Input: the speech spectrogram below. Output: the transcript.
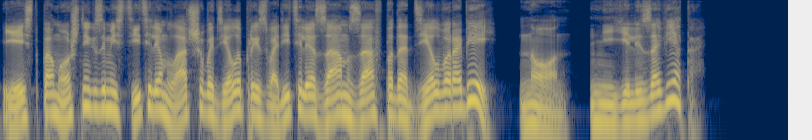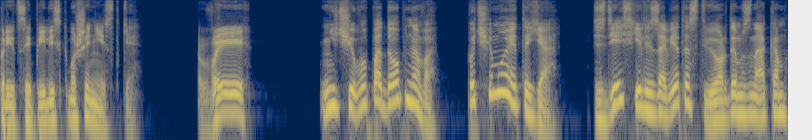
Есть помощник заместителя младшего делопроизводителя зам-зав под отдел Воробей, но он не Елизавета. Прицепились к машинистке. «Вы...» «Ничего подобного. Почему это я? Здесь Елизавета с твердым знаком.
